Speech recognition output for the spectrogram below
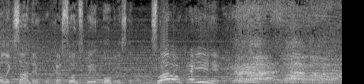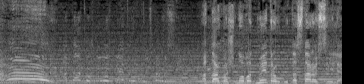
Олександрівку Херсонської області. Слава Україні! А також Новодмитровку і Старосілля. А також Новодмитровку та Старосілля.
